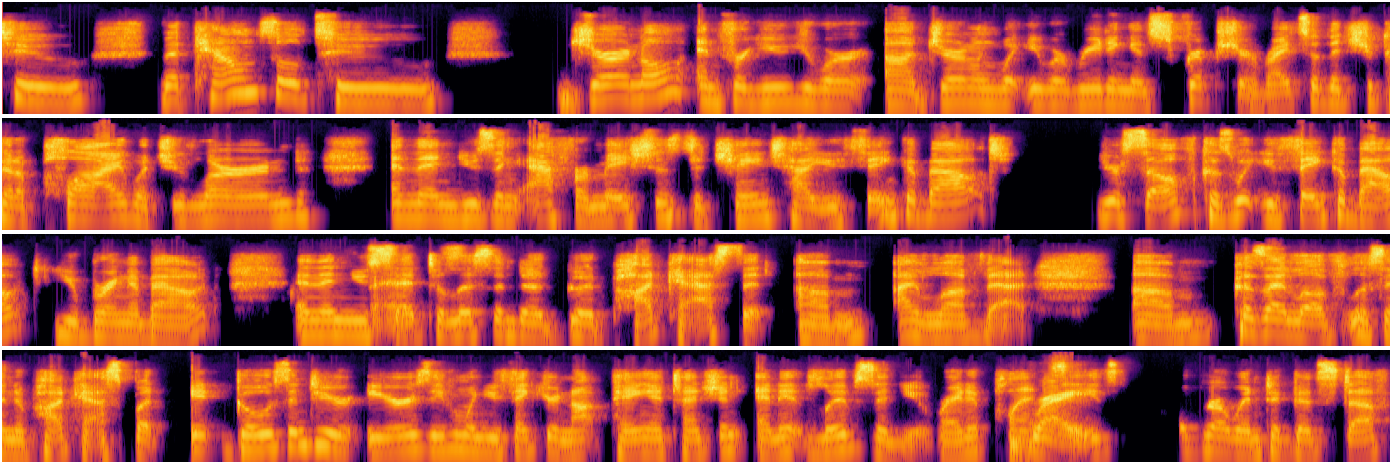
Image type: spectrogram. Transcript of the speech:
to the counsel to journal and for you you were uh, journaling what you were reading in scripture right so that you could apply what you learned and then using affirmations to change how you think about yourself because what you think about you bring about and then you right. said to listen to a good podcasts that um, i love that because um, i love listening to podcasts but it goes into your ears even when you think you're not paying attention and it lives in you right it plants right. seeds grow into good stuff.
